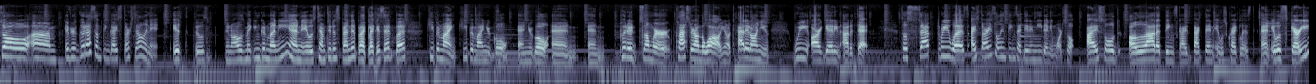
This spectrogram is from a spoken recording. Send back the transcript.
So um, if you're good at something, guys, start selling it. It it was you know, I was making good money and it was tempted to spend it, but like, like I said, but keep in mind, keep in mind your goal and your goal and and put it somewhere, plaster on the wall, you know, tat it on you. We are getting out of debt. So step three was I started selling things I didn't need anymore. So I sold a lot of things, guys. Back then it was Craigslist and it was scary,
